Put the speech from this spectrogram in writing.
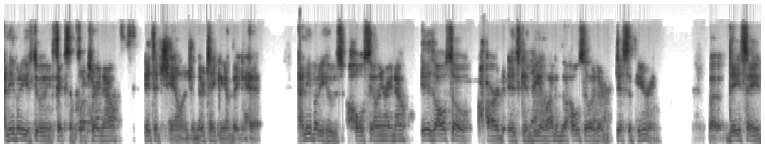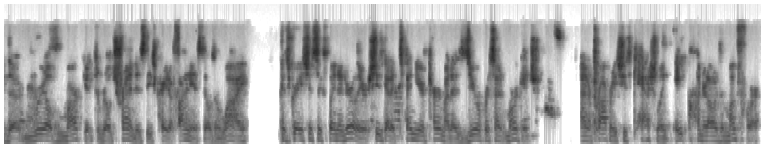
Anybody who's doing fix and flips right now, it's a challenge and they're taking a big hit anybody who's wholesaling right now is also hard as can be. A lot of the wholesalers are disappearing. But they say the real market, the real trend is these creative finance deals. And why? Because Grace just explained it earlier. She's got a 10 year term on a 0% mortgage on a property she's cash flowing $800 a month for.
